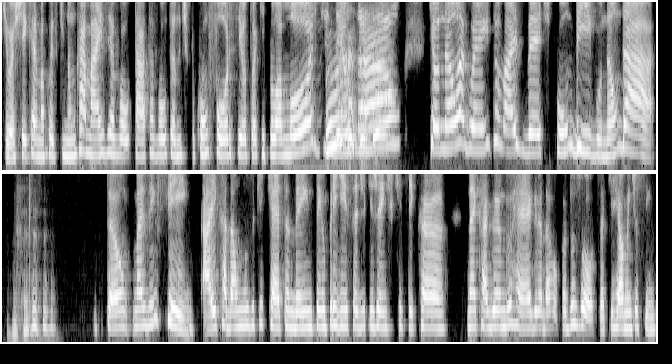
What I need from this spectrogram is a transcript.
que eu achei que era uma coisa que nunca mais ia voltar, tá voltando, tipo, com força, e eu tô aqui, pelo amor de Deus, não! que eu não aguento mais ver, tipo, umbigo, não dá. Então, mas enfim, aí cada um usa o que quer também. Tenho preguiça de que gente que fica, né, cagando regra da roupa dos outros. Aqui realmente, assim,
